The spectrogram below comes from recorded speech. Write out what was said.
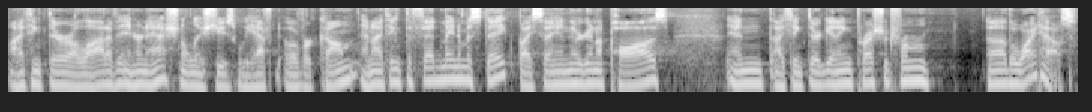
I think there are a lot of international issues we have to overcome. And I think the Fed made a mistake by saying they're going to pause. And I think they're getting pressured from uh, the White House.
